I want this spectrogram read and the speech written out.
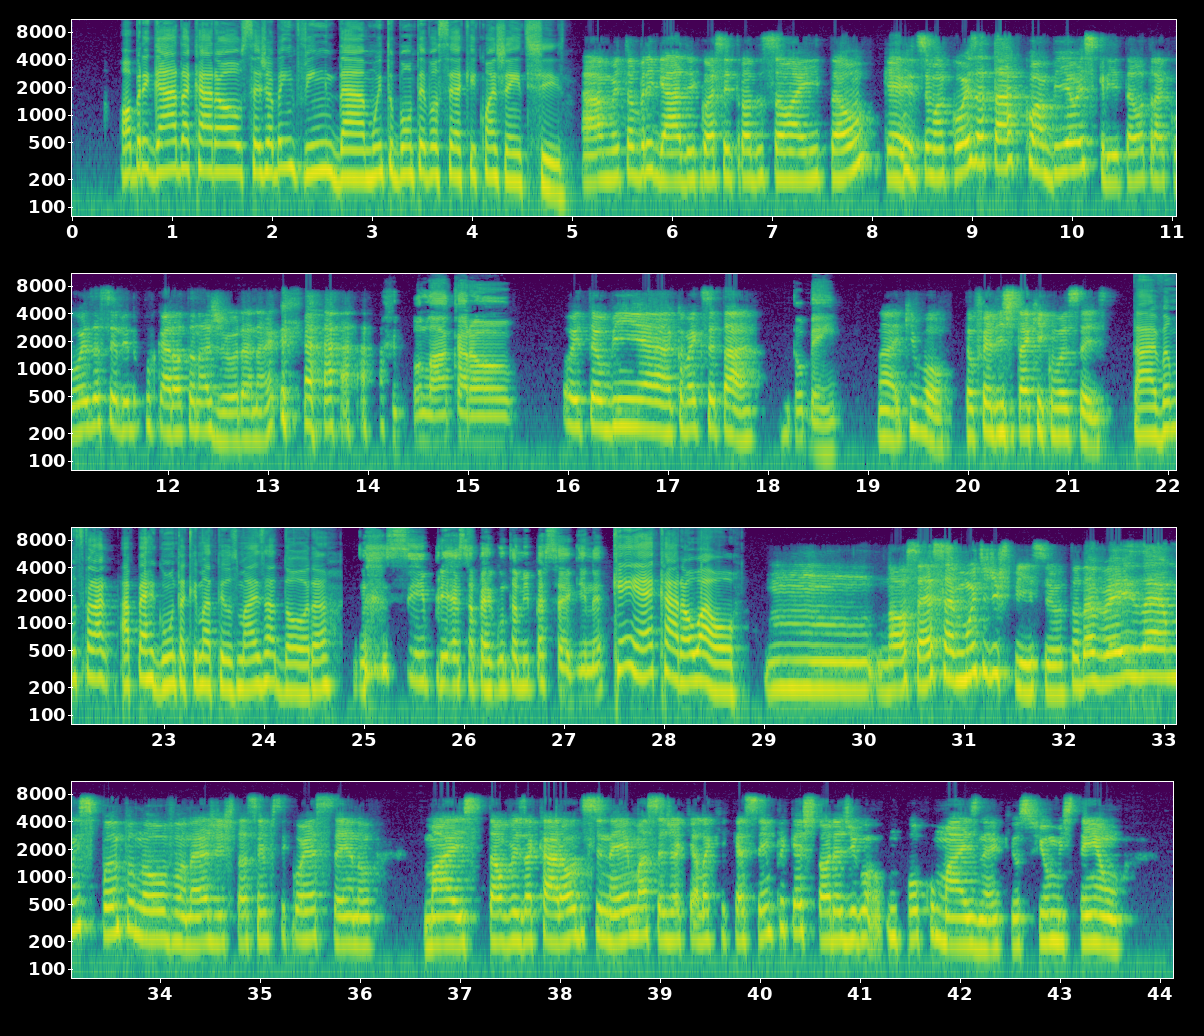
Obrigada, Carol. Seja bem-vinda. Muito bom ter você aqui com a gente. Ah, muito obrigada. E com essa introdução aí, então, que se uma coisa tá com a bio escrita, outra coisa é ser lido por Carol Tanajura, né? Olá, Carol. Oi, Teubinha. Como é que você tá? Tô bem. Ai, que bom. Tô feliz de estar aqui com vocês. Tá, vamos para a pergunta que Matheus mais adora. Sempre essa pergunta me persegue, né? Quem é Carol Aó? Hum, nossa, essa é muito difícil. Toda vez é um espanto novo, né? A gente está sempre se conhecendo. Mas talvez a Carol do cinema seja aquela que quer sempre que a história diga um pouco mais, né? Que os filmes tenham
